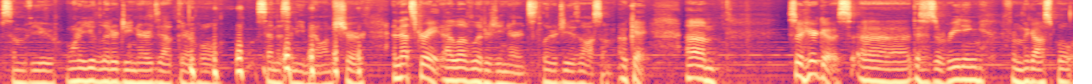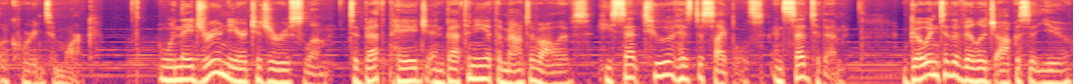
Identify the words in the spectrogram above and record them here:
some of you, one of you liturgy nerds out there, will send us an email, I'm sure, and that's great. I love liturgy nerds. Liturgy is awesome. Okay, um, so here goes. Uh, this is a reading from the Gospel according to Mark. When they drew near to Jerusalem, to Bethphage and Bethany at the Mount of Olives, he sent two of his disciples and said to them, Go into the village opposite you,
